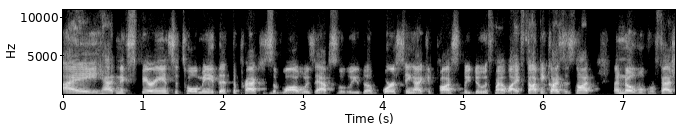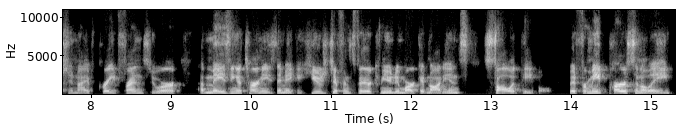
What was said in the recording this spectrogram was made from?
I had an experience that told me that the practice of law was absolutely the worst thing I could possibly do with my life. Not because it's not a noble profession. I have great friends who are amazing attorneys. They make a huge difference for their community, market, and audience, solid people. But for me personally,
